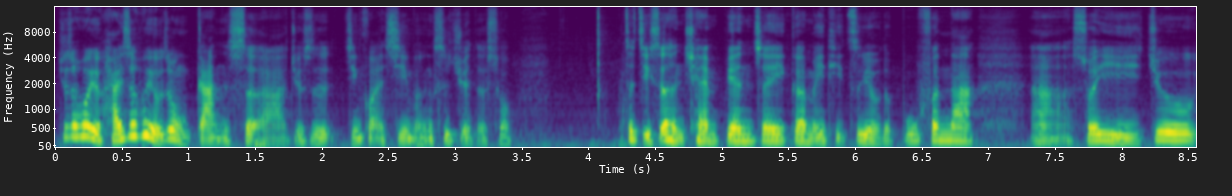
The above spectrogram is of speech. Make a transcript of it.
就是会有，还是会有这种干涉啊。就是尽管西蒙是觉得说自己是很前边这一个媒体自由的部分呐，啊，所以就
